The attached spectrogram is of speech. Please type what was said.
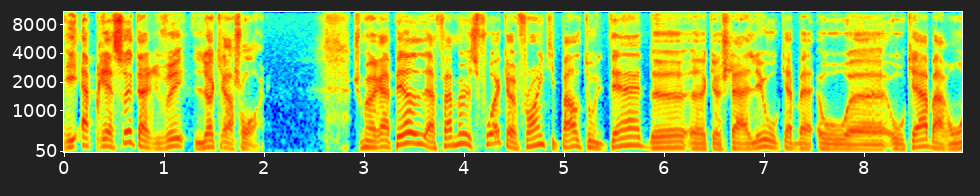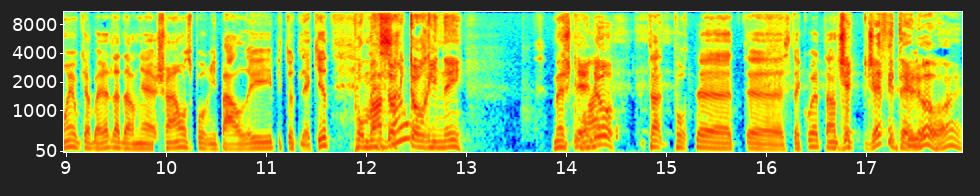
Et après ça est arrivé le crachoir. Je me rappelle la fameuse fois que Frank il parle tout le temps de euh, que j'étais allé au, au, euh, au cab à Rouen, au cabaret de la dernière chance pour y parler, puis tout le kit. Pour m'endoctoriner. J'étais là. Pour te, te- c'était quoi? Jeff était là, ouais.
